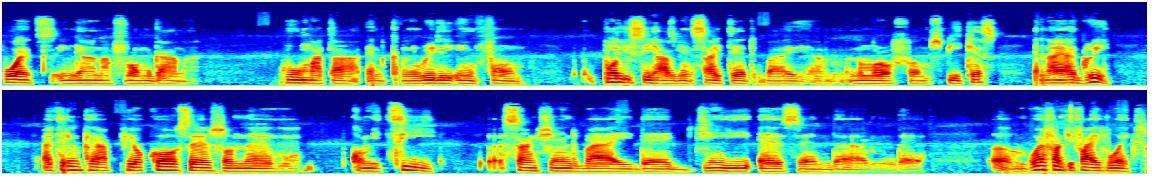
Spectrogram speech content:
poets in Ghana from Ghana who matter and can really inform. Policy has been cited by um, a number of um, speakers, and I agree. I think uh, Pioko serves on the committee uh, sanctioned by the GES and um, the um, where Frankie Five works.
